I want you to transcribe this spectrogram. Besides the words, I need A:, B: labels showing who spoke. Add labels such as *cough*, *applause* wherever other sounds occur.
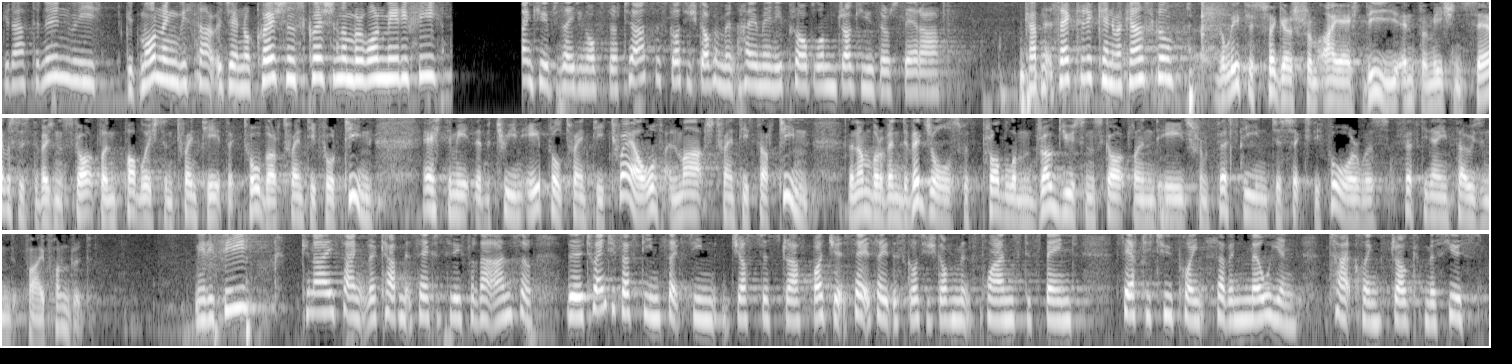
A: Good afternoon. We, good morning. We start with general questions. Question number one, Mary Fee.
B: Thank you, Presiding Officer. To ask the Scottish Government how many problem drug users there are.
A: Cabinet Secretary Ken McCaskill.
C: The latest figures from ISD, Information Services Division Scotland, published on 28 October 2014, estimate that between April 2012 and March 2013, the number of individuals with problem drug use in Scotland aged from 15 to 64 was 59,500.
A: Mary Fee.
B: Can I thank the Cabinet Secretary for that answer? The 2015-16 Justice Draft Budget sets out the Scottish Government's plans to spend £32.7 million tackling drug misuse.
